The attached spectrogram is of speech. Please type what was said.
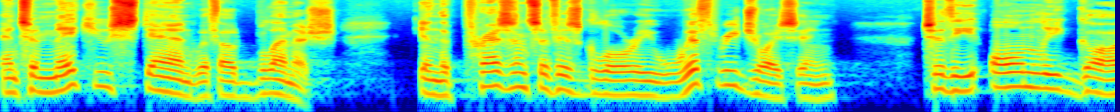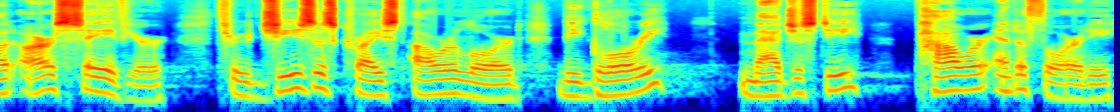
and to make you stand without blemish in the presence of his glory with rejoicing, to the only God, our Savior, through Jesus Christ our Lord, be glory, majesty, power, and authority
